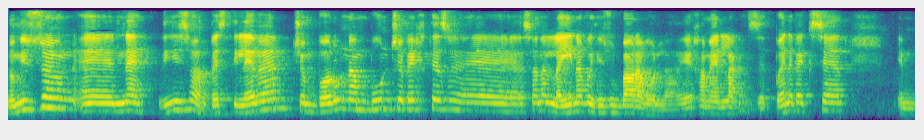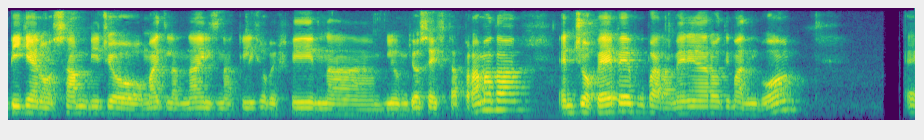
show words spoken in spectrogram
Νομίζω, ε, ναι, this is our best 11 και μπορούν να μπουν και παίχτες ε, σαν αλλαγή να βοηθήσουν πάρα πολλά. Είχαμε Λακαζέτ που έπαιξε, μπήκε ο Σάμπι και ο Μάιτλαν Νάιλς να κλείσει το παιχνίδι, να λίγο πιο safe τα πράγματα. Εν και ο Πέπε που παραμένει ερωτηματικό. Ε,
